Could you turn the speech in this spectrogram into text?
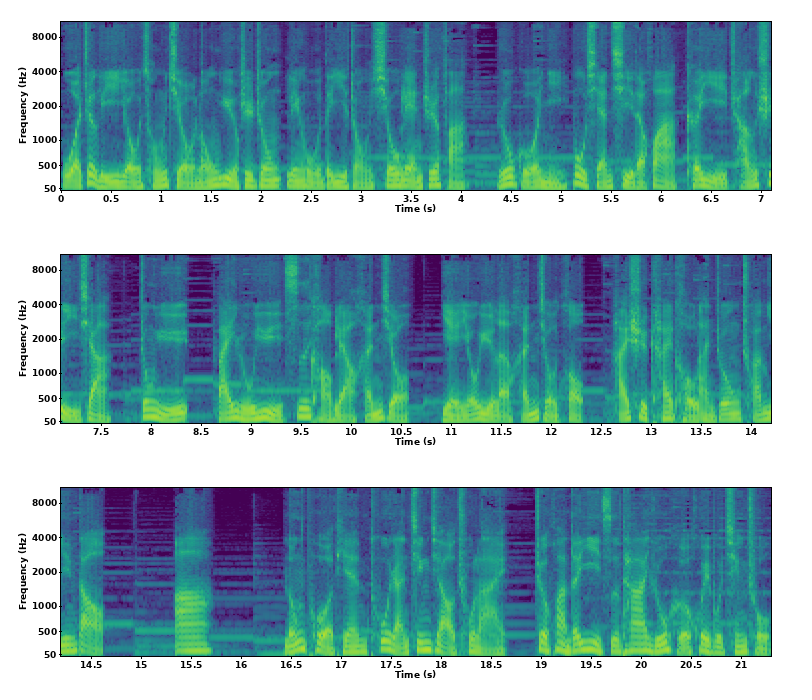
我这里有从九龙玉之中领悟的一种修炼之法，如果你不嫌弃的话，可以尝试一下。终于，白如玉思考了很久，也犹豫了很久后，还是开口暗中传音道：“啊！”龙破天突然惊叫出来，这话的意思他如何会不清楚？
